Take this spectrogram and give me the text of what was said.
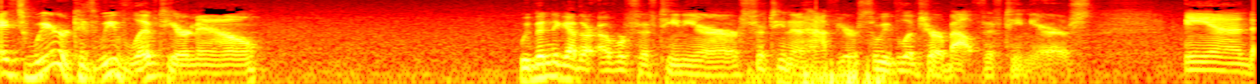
it's weird because we've lived here now. We've been together over 15 years, 15 and a half years, so we've lived here about 15 years. And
